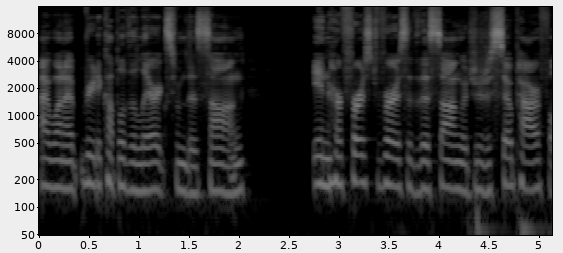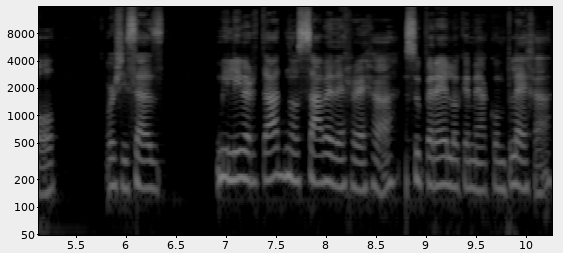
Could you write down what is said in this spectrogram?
I want to read a couple of the lyrics from this song. In her first verse of this song, which is just so powerful, where she says, Mi libertad no sabe de reja, superé lo que me acompleja.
